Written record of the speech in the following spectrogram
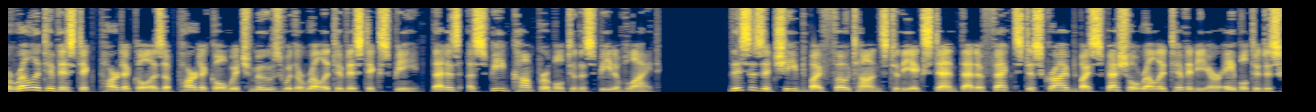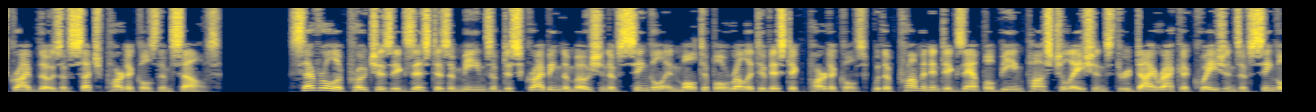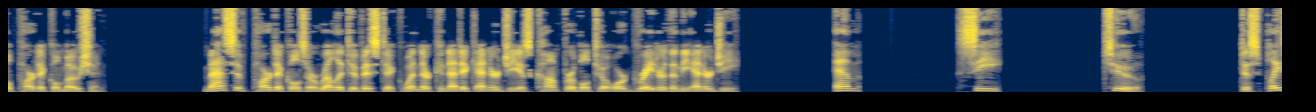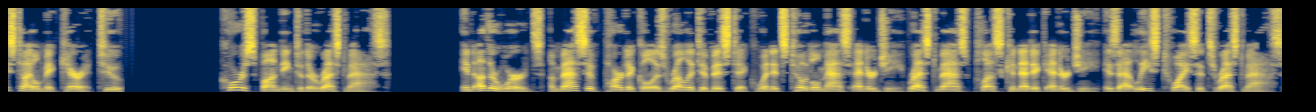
A relativistic particle is a particle which moves with a relativistic speed, that is, a speed comparable to the speed of light. This is achieved by photons to the extent that effects described by special relativity are able to describe those of such particles themselves. Several approaches exist as a means of describing the motion of single and multiple relativistic particles, with a prominent example being postulations through Dirac equations of single particle motion. Massive particles are relativistic when their kinetic energy is comparable to or greater than the energy m c 2 display style 2 corresponding to their rest mass. In other words, a massive particle is relativistic when its total mass energy rest mass plus kinetic energy is at least twice its rest mass.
